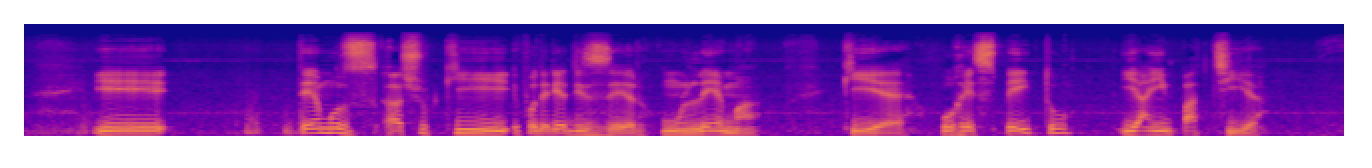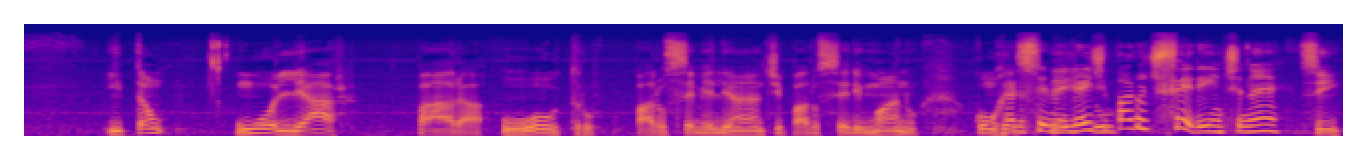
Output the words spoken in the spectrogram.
E temos, acho que eu poderia dizer, um lema que é o respeito e a empatia. Então, um olhar para o outro, para o semelhante, para o ser humano, com para respeito... Para o semelhante e para o diferente, né? Sim,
